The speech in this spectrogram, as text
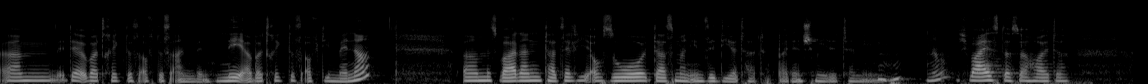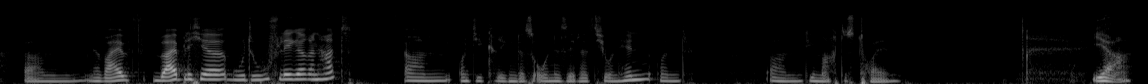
ähm, der überträgt es auf das Anbinden. Nee, er überträgt es auf die Männer. Ähm, es war dann tatsächlich auch so, dass man ihn sediert hat bei den Schmiedeterminen. Mhm. Ja, ich weiß, dass er heute ähm, eine Weib weibliche gute Hufpflegerin hat ähm, und die kriegen das ohne Sedation hin und ähm, die macht es toll. Ja,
